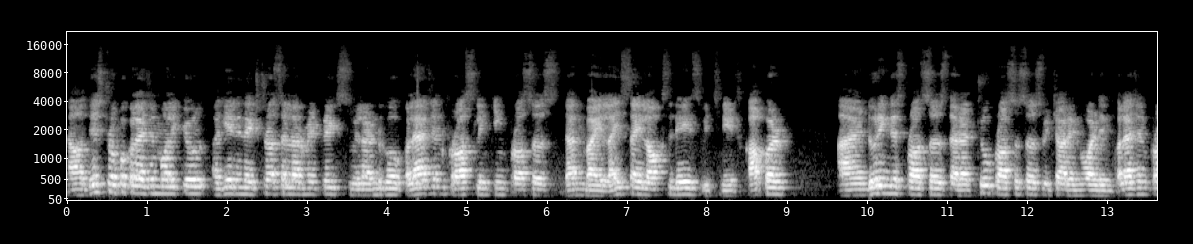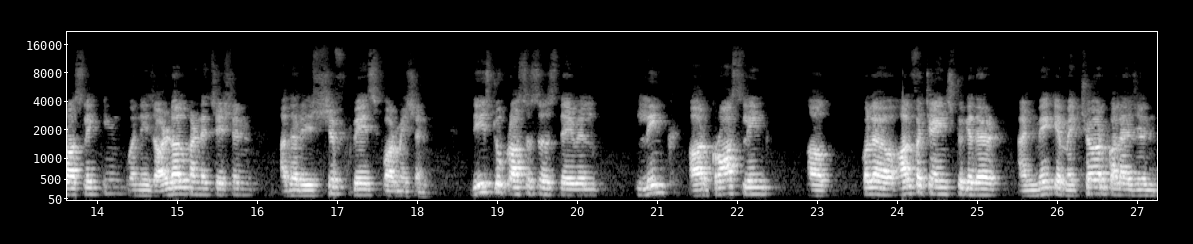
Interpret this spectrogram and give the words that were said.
Now this tropocollagen molecule again in the extracellular matrix will undergo collagen cross-linking process done by lysyl oxidase which needs copper. And during this process there are two processes which are involved in collagen cross-linking. One is aldol condensation other is Schiff base formation these two processes they will link or cross link uh, alpha chains together and make a mature collagen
